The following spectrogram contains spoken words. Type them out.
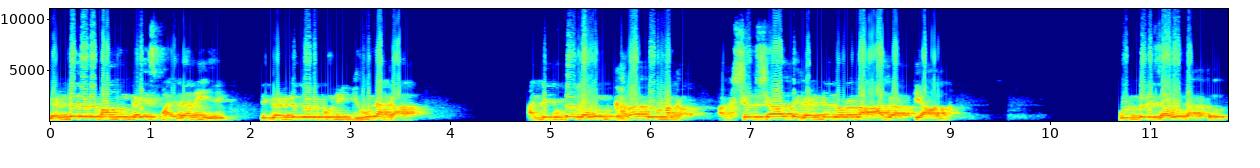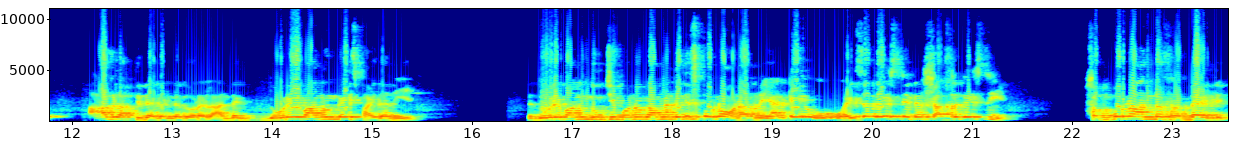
गंडे दोरे बांधून काहीच फायदा नाहीये. ते गंडे दोरे कोणी घेऊ नका. आणि ते कुठं लावून खराब करू नका. अक्षरशः त्या गंड्या आग लागते आग. कोणतरी जाऊन टाकतं. आग लागते त्या गंड्या दोऱ्याला आणि ते दोरे बांधून काहीच फायदा नाहीये. ते दोरे बांधून तुमची मनोकामना कधीच पूर्ण होणार नाही. आणि काही व्हायचं काहीच नाही त्यात शास्त्र काहीच नाही संपूर्ण अंधश्रद्धा येते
